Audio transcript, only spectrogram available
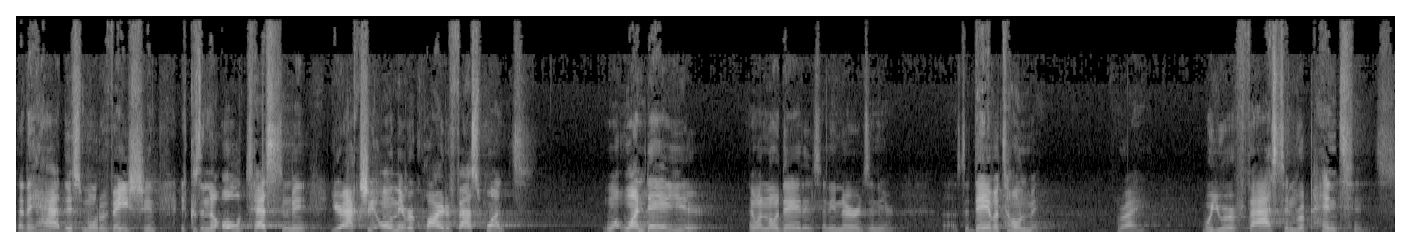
that they had this motivation is because in the Old Testament, you're actually only required to fast once, one day a year. Anyone know what day it is? Any nerds in here? Uh, it's the Day of Atonement, right? Where you were fast in repentance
